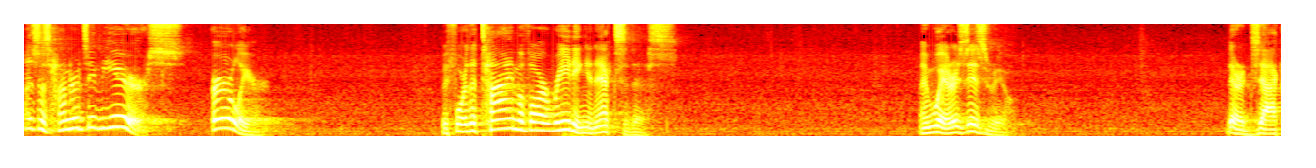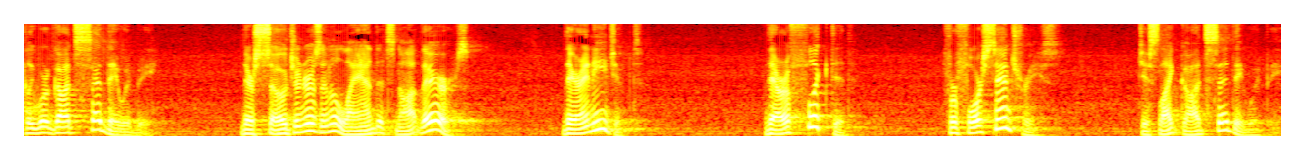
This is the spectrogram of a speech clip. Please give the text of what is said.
This is hundreds of years earlier, before the time of our reading in Exodus. And where is Israel? They're exactly where God said they would be. They're sojourners in a land that's not theirs. They're in Egypt. They're afflicted for four centuries, just like God said they would be.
